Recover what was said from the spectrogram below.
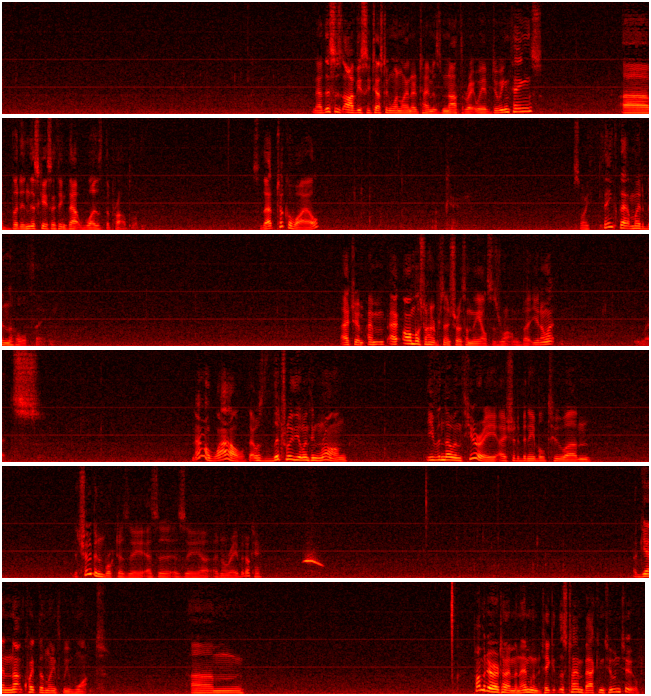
Now this is obviously testing one line at a time is not the right way of doing things. Uh, but in this case I think that was the problem. So that took a while. Okay. So I think that might have been the whole thing. Actually, I'm, I'm almost 100% sure something else is wrong, but you know what? Let's... Oh, wow. That was literally the only thing wrong. Even though in theory I should have been able to, um... It should have been worked as a, as a, as a, uh, an array, but okay. Again, not quite the length we want. Um... Pomodoro time, and I'm going to take it this time back in 2 and 2.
